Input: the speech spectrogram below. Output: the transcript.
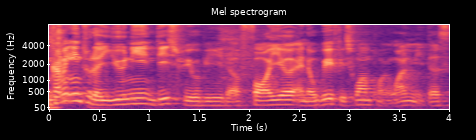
And coming into the unit, this will be the foyer and the width is 1.1 meters.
